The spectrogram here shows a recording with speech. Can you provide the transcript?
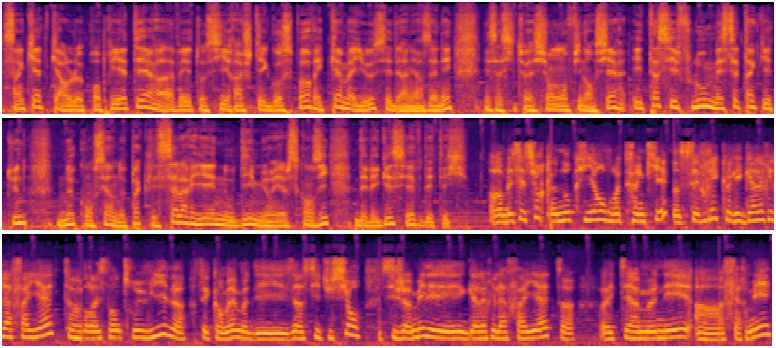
S'inquiète car le propriétaire avait aussi racheté Gosport et Camailleux ces dernières années et sa situation financière est assez floue mais cette inquiétude ne concerne pas que les salariés, nous dit Muriel Scanzi, délégué CFDT. Ah, mais c'est sûr que nos clients vont être inquiets. C'est vrai que les galeries Lafayette, dans les centres-villes, c'est quand même des institutions. Si jamais les galeries Lafayette étaient amenées à fermer,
